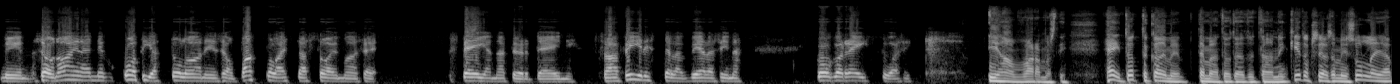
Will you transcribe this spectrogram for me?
niin se on aina ennen kuin kotia tuloa, niin se on pakko laittaa soimaan se Stay Another Day, niin saa fiilistellä vielä siinä koko reissua sitten. Ihan varmasti. Hei, totta kai me tämä toteutetaan, niin kiitoksia Sami sulle ja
